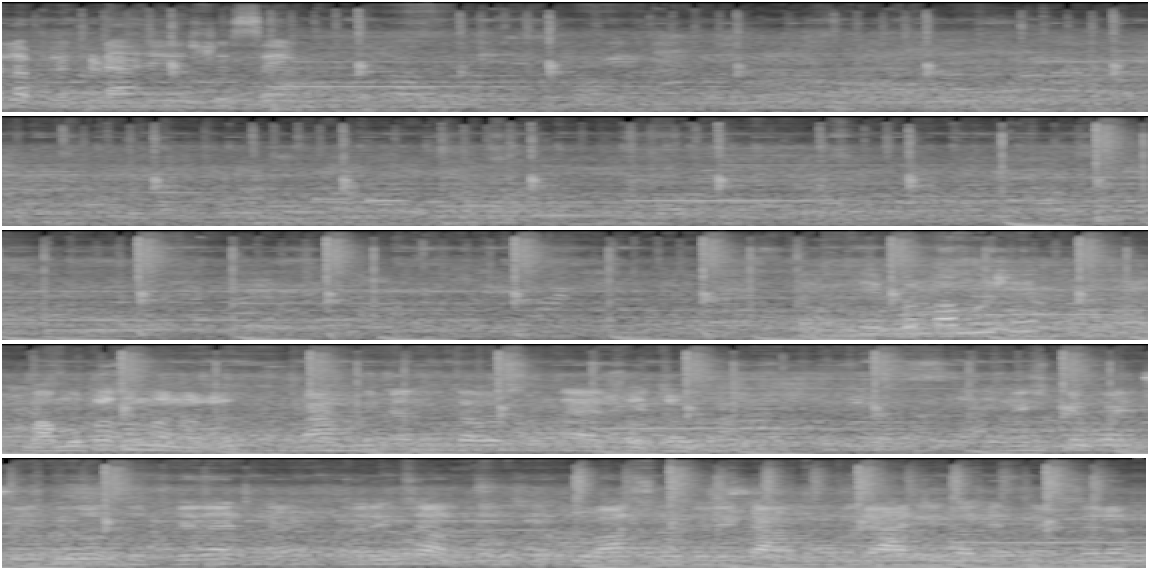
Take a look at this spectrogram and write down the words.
टोटल आपल्याकडे आहे असे सेम हे पण बांबूचे? बांबूपासून बनवलं? बांबूच्या सुतापासून तयार होतं वीस ते पंचवीस दिवस धुतलेला आहेत ना तरी चालतं. वास वगैरे काम वगैरे अजिबात येत नाही. गरम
